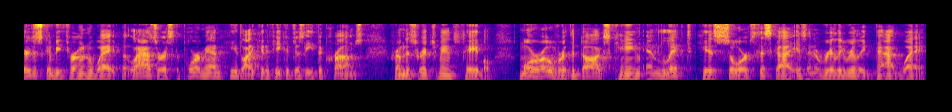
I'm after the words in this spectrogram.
They're just going to be thrown away. But Lazarus, the poor man, he'd like it if he could just eat the crumbs from this rich man's table. Moreover, the dogs came and licked his sores. This guy is in a really, really bad way.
